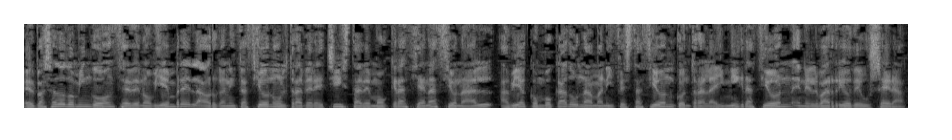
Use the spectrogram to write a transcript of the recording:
el pasado domingo 11 de noviembre, la organización ultraderechista Democracia Nacional había convocado una manifestación contra la inmigración en el barrio de Usera.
